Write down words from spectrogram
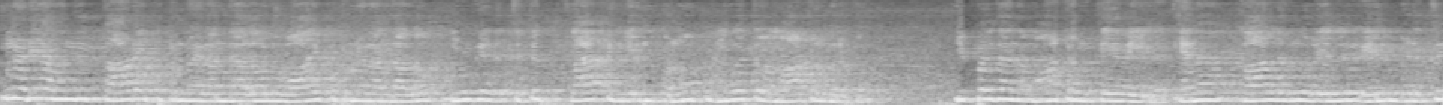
முன்னாடியே வந்து தாடை புற்றுநோய் வந்தாலோ இல்லை வாய் புற்றுநோய் வந்தாலோ முழுக எடுத்துட்டு ஃப்ளாப் இங்கேருந்து பண்ணோம். இப்போ முகத்தில் மாற்றம் இருக்கும். இப்போ தான் அந்த மாற்றம் தேவையில்லை. ஏன்னா கால்ல இருந்து ஒரு எலு எலும்பு எடுத்து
